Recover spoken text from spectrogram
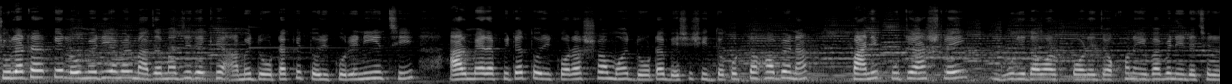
চুলাটাকে লো মিডিয়ামের মাঝামাঝি রেখে আমি ডোটাকে তৈরি করে নিয়েছি আর মেরাপিটা তৈরি করার সময় ডোটা বেশি সিদ্ধ করতে হবে না। পানি ফুটে আসলেই গুঁড়ি দেওয়ার পরে যখন এইভাবে নেড়ে ছেড়ে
